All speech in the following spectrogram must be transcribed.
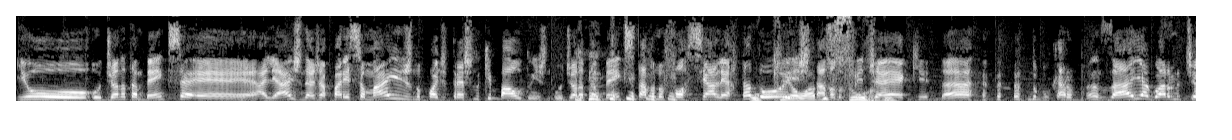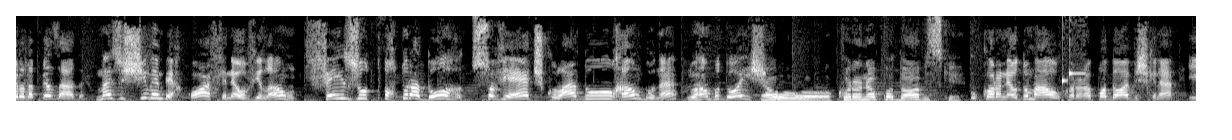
E o, o Jonathan Banks, é, aliás, né, já apareceu mais no podcast do que Baldwin. O Jonathan Banks tava no Force Alerta O 2, que é um tava no Free. Jack, né, do Bucaru Banzai e agora no Tira da Pesada. Mas o Steven Berkoff, né, o vilão, fez o torturador soviético lá do Rambo, né, no Rambo 2 É o Coronel Podovsky. o coronel do mal, o coronel Podovsky, né? E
